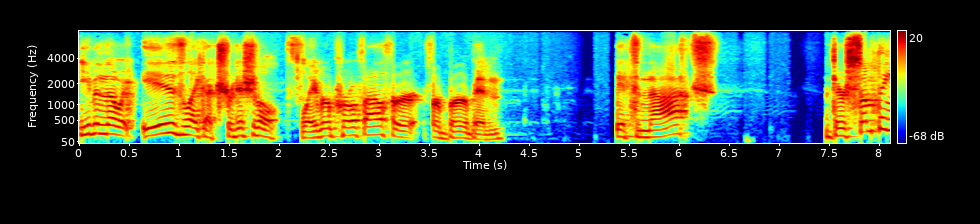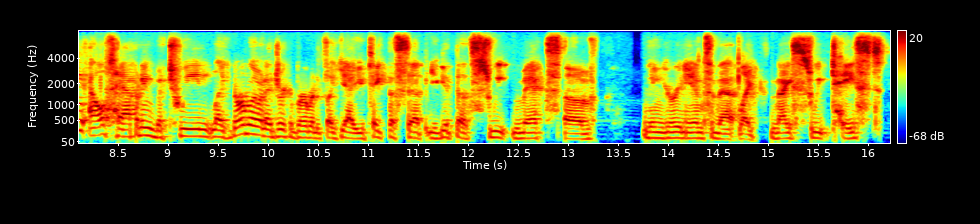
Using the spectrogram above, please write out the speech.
even though it is like a traditional flavor profile for for bourbon, it's not. There's something else happening between like normally when I drink a bourbon, it's like yeah, you take the sip, you get the sweet mix of the ingredients and that like nice sweet taste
